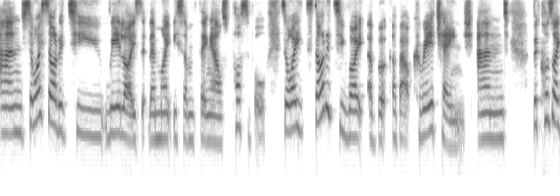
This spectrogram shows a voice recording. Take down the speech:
and so I started to realize that there might be something else possible. So I started to write a book about career change, and because I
